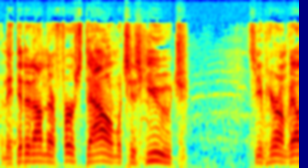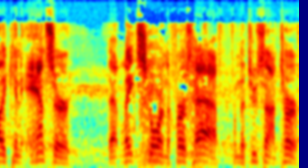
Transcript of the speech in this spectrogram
And they did it on their first down, which is huge. See if Huron Valley can answer that late score in the first half from the Tucson turf.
